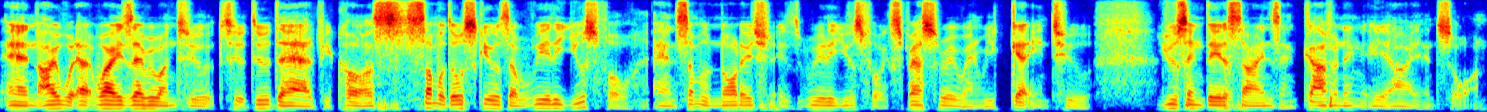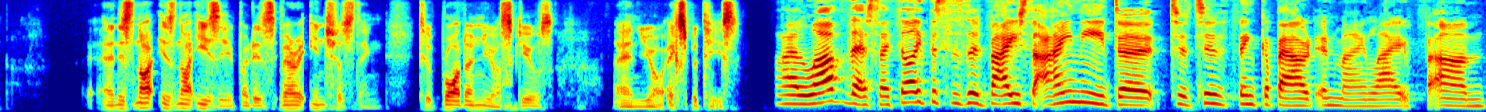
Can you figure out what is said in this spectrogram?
And I would advise everyone to, to do that because some of those skills are really useful and some of the knowledge is really useful, especially when we get into using data science and governing AI and so on. And it's not it's not easy, but it's very interesting to broaden your skills and your expertise. I love this. I feel like this is advice I need to to, to think about in my life. Um,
